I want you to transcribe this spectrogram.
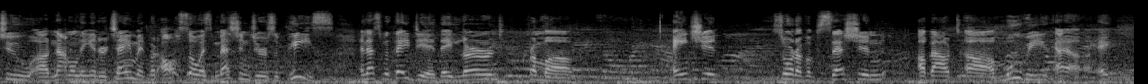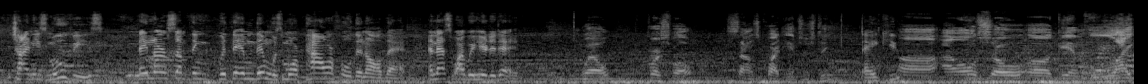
to uh, not only entertainment but also as messengers of peace. And that's what they did. They learned from a ancient sort of obsession about uh, movie, uh, Chinese movies. They learned something within them was more powerful than all that, and that's why we're here today. Well, first of all, sounds quite interesting. Thank you. Uh, I also, uh, again, like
